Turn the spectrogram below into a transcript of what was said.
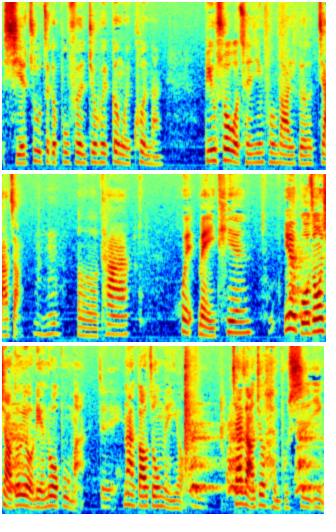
协助这个部分就会更为困难。比如说，我曾经碰到一个家长，嗯哼呃，他会每天，因为国中小都有联络部嘛，对，那高中没有，家长就很不适应。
